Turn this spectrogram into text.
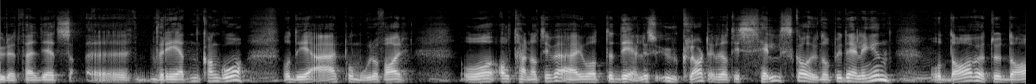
urettferdighetsvreden kan gå, og det er på mor og far. Og Alternativet er jo at det deles uklart, eller at de selv skal ordne opp i delingen. Og da vet du, da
